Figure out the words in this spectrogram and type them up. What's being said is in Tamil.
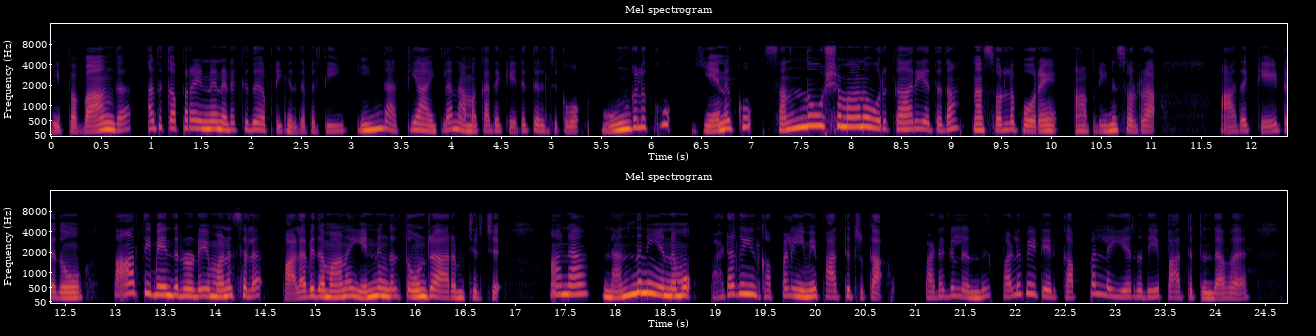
இப்ப வாங்க, அதுக்கப்புறம் என்ன நடக்குது அப்படிங்கிறத பத்தி இந்த அத்தியாயத்துல நாம கதை கேட்டு தெரிஞ்சுக்குவோம். உங்களுக்கும் எனக்கும் சந்தோஷமான ஒரு காரியத்தை தான் நான் சொல்ல போறேன் அப்படின்னு சொல்றா. அத கேட்டதும் பார்த்திபேந்திரனுடைய மனசுல பலவிதமான எண்ணங்கள் தோன்ற ஆரம்பிச்சிருச்சு. ஆனா நந்தினி என்னமோ படகையும் கப்பலையுமே பார்த்துட்டு இருக்கா. படகுல இருந்து பழுவேட்டையர் கப்பல்ல ஏறுறதையே பார்த்துட்டு இருந்தாவ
